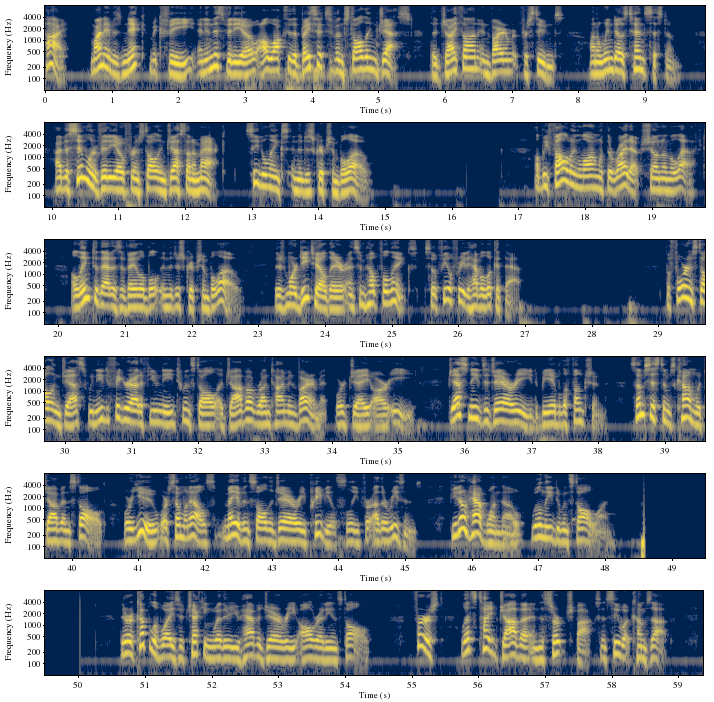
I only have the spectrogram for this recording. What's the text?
Hi, my name is Nick McPhee, and in this video I'll walk through the basics of installing JES, the Jython environment for students, on a Windows 10 system. I have a similar video for installing JES on a Mac. See the links in the description below. I'll be following along with the write-up shown on the left. A link to that is available in the description below. There's more detail there and some helpful links, so feel free to have a look at that. Before installing JES, we need to figure out if you need to install a Java Runtime Environment, or JRE. JES needs a JRE to be able to function. Some systems come with Java installed, or you or someone else may have installed a JRE previously for other reasons. If you don't have one though, we'll need to install one. There are a couple of ways of checking whether you have a JRE already installed. First, let's type Java in the search box and see what comes up.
